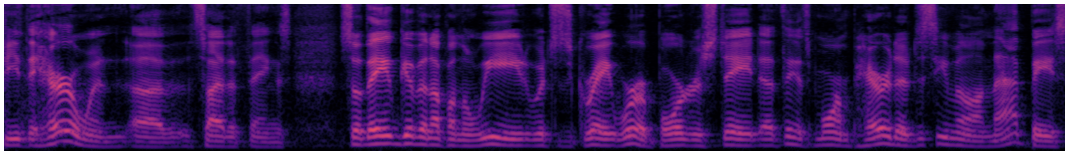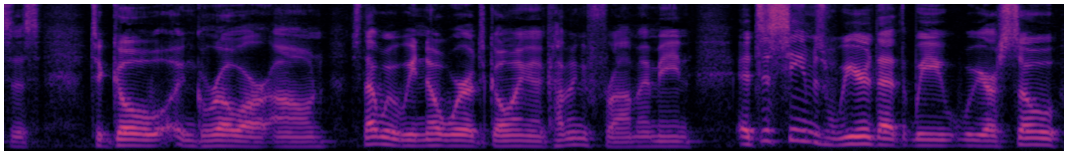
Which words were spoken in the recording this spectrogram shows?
feed the heroin uh, side of things. So they've given up on the weed, which is great. We're a border state. I think it's more imperative, just even on that basis, to go and grow our own, so that way we know where it's going and coming from. I mean, it just seems weird that we we are so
